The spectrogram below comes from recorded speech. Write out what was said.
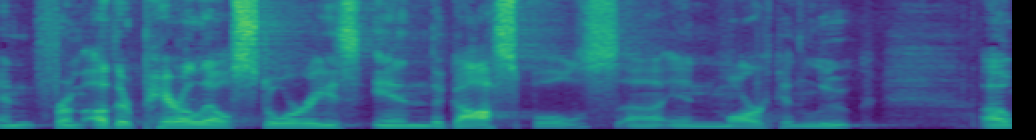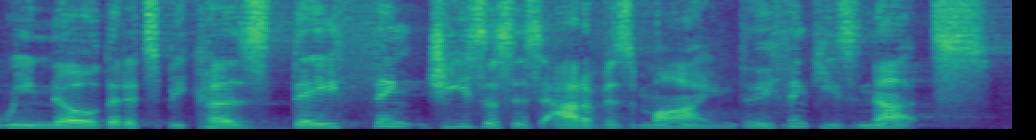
And from other parallel stories in the Gospels, uh, in Mark and Luke, uh, we know that it's because they think Jesus is out of his mind. They think he's nuts.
